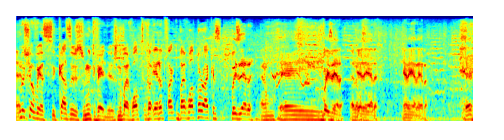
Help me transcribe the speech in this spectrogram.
mas- mas se houvesse casas muito velhas no bairro Alto, era de facto bairro Alto Barracas. Pois era. Era um. Pois era. Era. Era, era. Era, era, era. É,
